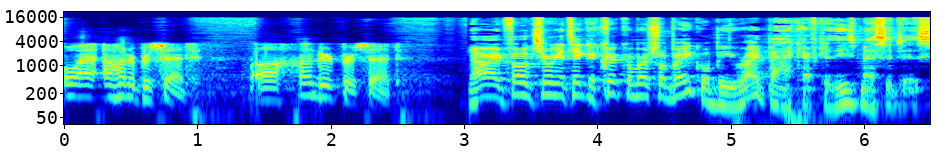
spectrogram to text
Oh, 100 percent. A hundred percent. All right, folks, we're going to take a quick commercial break. We'll be right back after these messages.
